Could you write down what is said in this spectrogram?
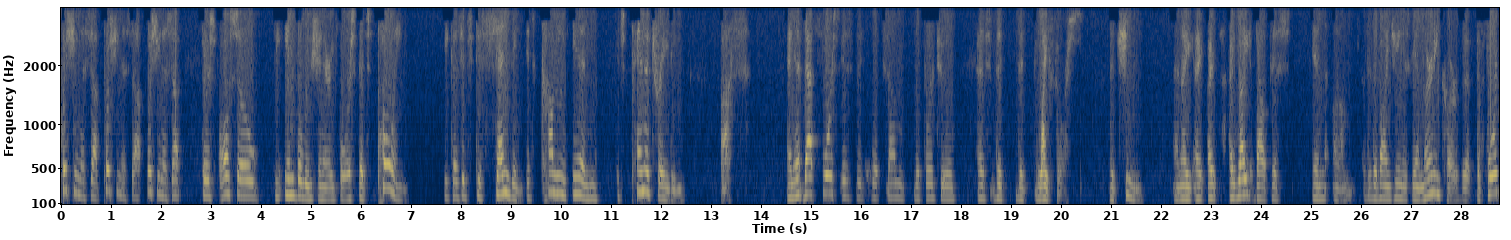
pushing us up, pushing us up, pushing us up, there's also the involutionary force that's pulling because it's descending, it's coming in it's penetrating us. And it, that force is the, what some refer to as the, the life force, the chi. And I, I, I, I write about this in um, The Divine Genius, The Unlearning Curve. The, the fourth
